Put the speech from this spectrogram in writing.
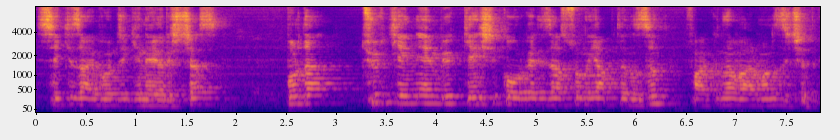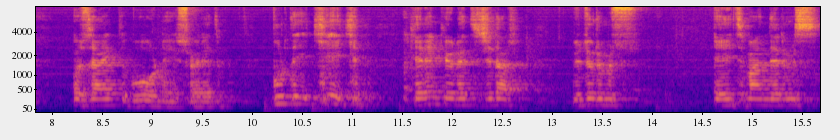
8 ay boyunca yine yarışacağız. Burada Türkiye'nin en büyük gençlik organizasyonu yaptığınızın farkına varmanız için özellikle bu örneği söyledim. Burada iki ekip, gerek yöneticiler, müdürümüz, eğitmenlerimiz,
